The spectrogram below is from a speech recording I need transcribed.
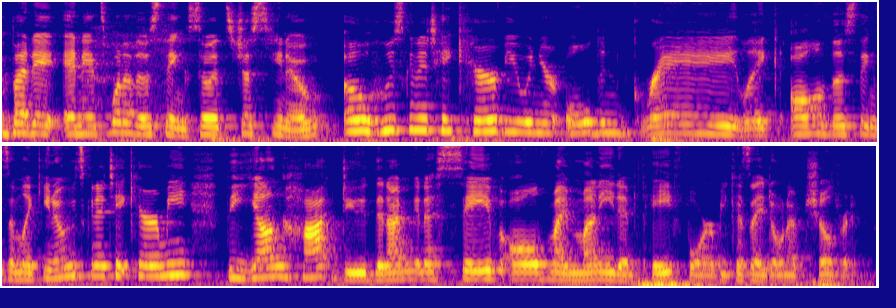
but it and it's one of those things. So it's just you know oh who's going to take care of you when you're old and gray? Like all of those things. I'm like you know who's going to take care of me? The young hot dude that i'm going to save all of my money to pay for because i don't have children.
